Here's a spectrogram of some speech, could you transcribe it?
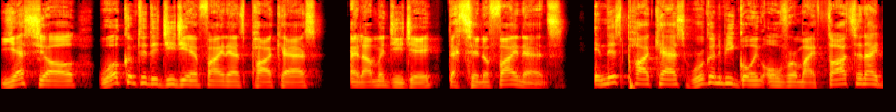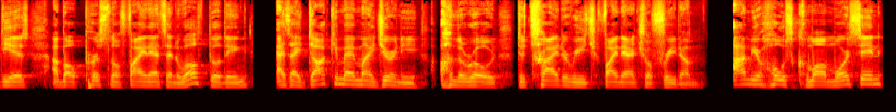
Yes, y'all. Welcome to the DJ in Finance podcast. And I'm a DJ that's into finance. In this podcast, we're going to be going over my thoughts and ideas about personal finance and wealth building as I document my journey on the road to try to reach financial freedom. I'm your host, Kamal Morrison,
